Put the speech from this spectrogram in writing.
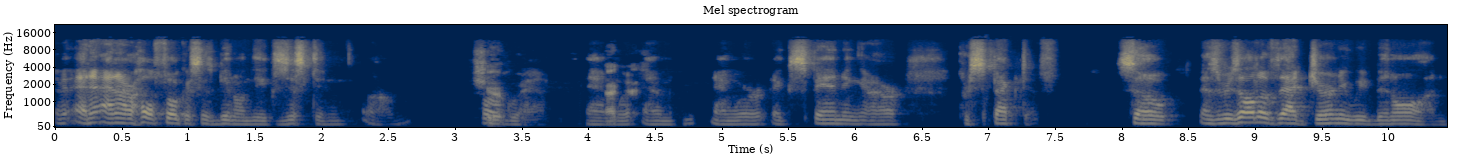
and and our whole focus has been on the existing um, sure. program, and okay. we're, and and we're expanding our perspective. So, as a result of that journey we've been on,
